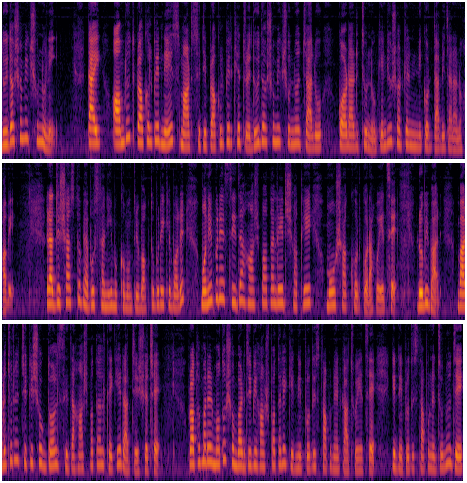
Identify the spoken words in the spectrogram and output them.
দুই দশমিক শূন্য নেই। তাই অমৃত প্রকল্পের নেই স্মার্ট সিটি প্রকল্পের ক্ষেত্রে দুই দশমিক শূন্য চালু করার জন্য কেন্দ্রীয় সরকারের নিকট দাবি জানানো হবে। রাজ্যের স্বাস্থ্য ব্যবস্থা নিয়ে মুখ্যমন্ত্রী বক্তব্য রেখে বলেন মণিপুরের সিজা হাসপাতালের সাথে মো স্বাক্ষর করা হয়েছে। রবিবার বারো জনের চিকিৎসক দল সিজা হাসপাতাল থেকে রাজ্যে এসেছে। প্রথমবারের মতো সোমবারজীবী হাসপাতালে কিডনি প্রতিস্থাপনের কাজ হয়েছে। কিডনি প্রতিস্থাপনের জন্য যে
